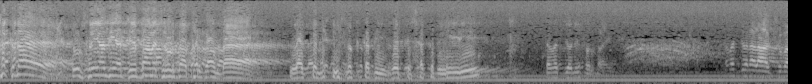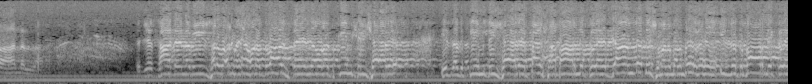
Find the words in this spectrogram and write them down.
سکتا ہے دوسری دیا جیبان رڑتا پھرتا ہوں لیکن عزت کدی وچ سکتی توجہ نہیں فرمائی۔ توجہ نال سبحان اللہ جی سارے نبی سرور نے عورت واسطے، عورت قیمتی شہر عزت قیمتی شہر پیسہ باہر نکلے، جان دے دشمن بنتے رہے، عزت باہر نکلے،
